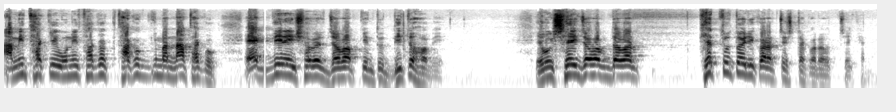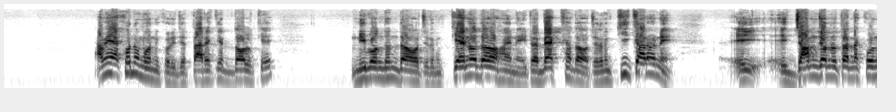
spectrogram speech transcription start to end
আমি থাকি, উনি থাকুক থাকুক কিংবা না থাকুক, একদিন এইসবের জবাব কিন্তু দিতে হবে। এবং সেই জবাব দেওয়ার ক্ষেত্র তৈরি করার চেষ্টা করা হচ্ছে এখানে। আমি এখনও মনে করি যে তারেকের দলকে নিবন্ধন দেওয়া উচিত এবং কেন দেওয়া হয় না এটা ব্যাখ্যা দেওয়া উচিত এবং কি কারণে এই এই জাম জনতা না কোন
